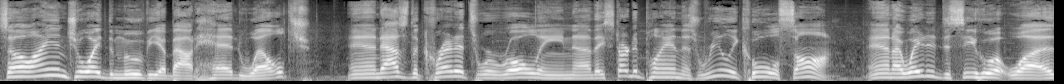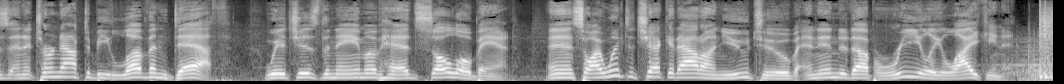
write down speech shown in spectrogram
So I enjoyed the movie about Head Welch. And as the credits were rolling, uh, they started playing this really cool song. And I waited to see who it was, and it turned out to be Love and Death, which is the name of Head's solo band. And so I went to check it out on YouTube and ended up really liking it.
